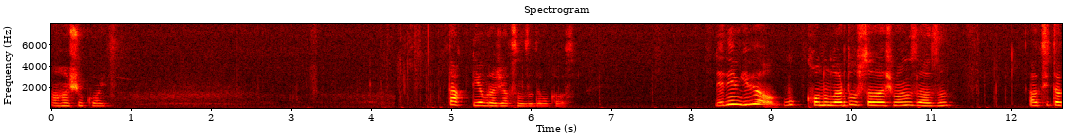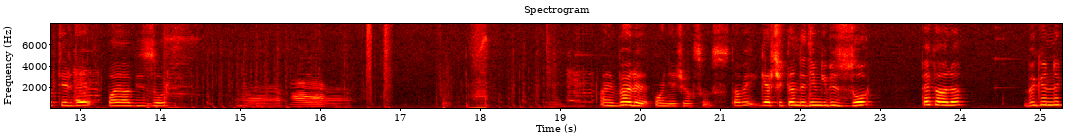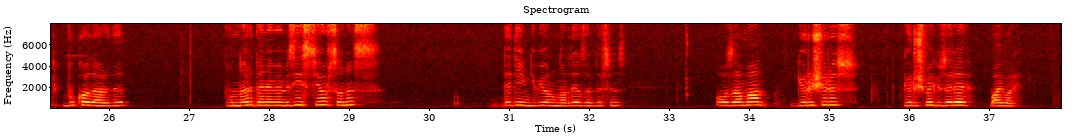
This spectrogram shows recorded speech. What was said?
Aha şu koy. Tak diye vuracaksınız adamın kafasına. Dediğim gibi bu konularda ustalaşmanız lazım. Aksi takdirde bayağı bir zor. Hani böyle oynayacaksınız. Tabi gerçekten dediğim gibi zor. Pekala. Bugünlük bu kadardı. Bunları denememizi istiyorsanız dediğim gibi yorumlarda yazabilirsiniz. O zaman görüşürüz. Görüşmek üzere. Bay bay.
